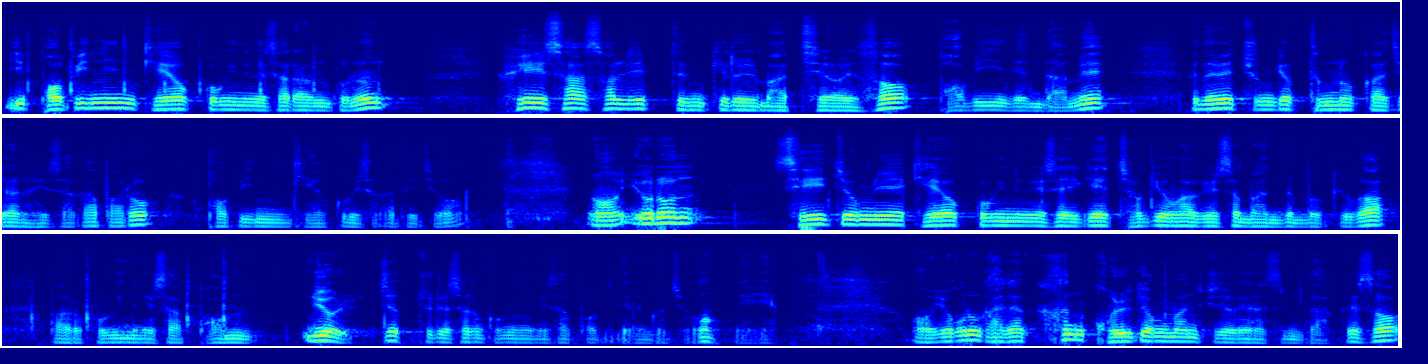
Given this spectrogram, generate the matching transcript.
이 법인인 개업 공인중개사라는 분은 회사 설립 등기를 마쳐서 법인이 된 다음에 그다음에 중개업 등록까지 한 회사가 바로 법인인 개업 공인중개사가 되죠. 어, 요런 세 종류의 개업 공인중개사에게 적용하기 위해서 만든 법규가 바로 공인중개사 법률, 즉 줄여서는 공인중개사법이 되는 거죠. 예, 예. 어, 요거는 가장 큰 골격만 규정해 놨습니다. 그래서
